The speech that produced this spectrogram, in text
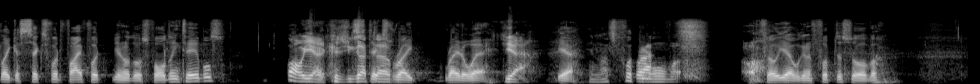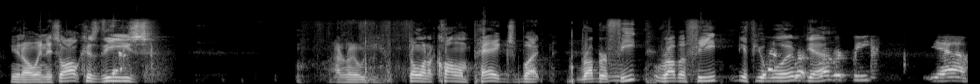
like a six foot, five foot, you know, those folding tables, Oh yeah, because you got sticks the right right away. yeah. Yeah. And let's flip Right. it over. So yeah, we're gonna flip this over. You know, and it's all because these. I don't know. You don't want to call them pegs, but Rubber feet. rubber feet, if you would. Ru- Yeah, rubber feet yeah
